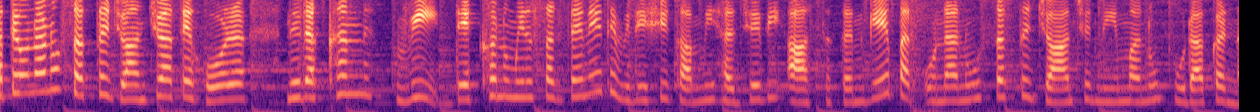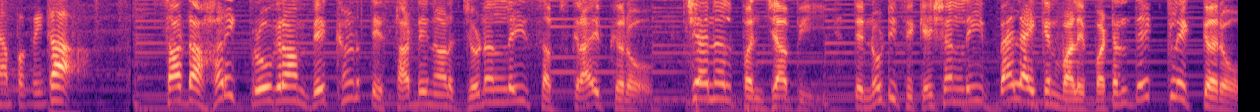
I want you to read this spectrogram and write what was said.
ਅਤੇ ਉਹਨਾਂ ਨੂੰ ਸਖਤ ਜਾਂਚਾਂ ਅਤੇ ਹੋਰ ਨਿਰੀਖਣ ਵੀ ਦੇਖਣ ਨੂੰ ਮਿਲ ਸਕਦੇ ਨੇ ਤੇ ਵਿਦੇਸ਼ੀ ਕਾਮੀ ਹਜੇ ਵੀ ਆ ਸਕਣਗੇ, ਪਰ ਉਹਨਾਂ ਨੂੰ ਸਖਤ ਜਾਂਚ ਨਿਯਮਾਂ ਨੂੰ ਪੂਰਾ ਕਰਨਾ ਪਵੇਗਾ। ਸਾਡਾ ਹਰ ਇੱਕ ਪ੍ਰੋਗਰਾਮ ਦੇਖਣ ਤੇ ਸਾਡੇ ਨਾਲ ਜੁੜਨ ਲਈ ਸਬਸਕ੍ਰਾਈਬ ਕਰੋ। ਚੈਨਲ ਪੰਜਾਬੀ ਤੇ ਨੋਟੀਫਿਕੇਸ਼ਨ ਲਈ ਬੈਲ ਆਈਕਨ ਵਾਲੇ ਬਟਨ ਤੇ ਕਲਿੱਕ ਕਰੋ।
